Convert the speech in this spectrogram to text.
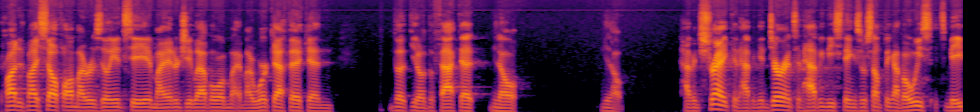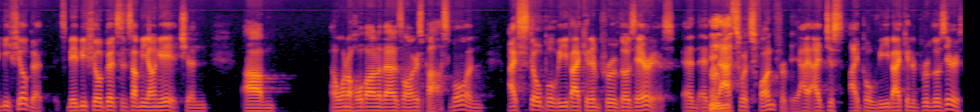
prided myself on my resiliency and my energy level and my, my work ethic and the you know the fact that you know you know having strength and having endurance and having these things are something I've always it's made me feel good. It's made me feel good since I'm a young age, and um, I want to hold on to that as long as possible. And I still believe I can improve those areas, and and mm-hmm. that's what's fun for me. I, I just I believe I can improve those areas.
